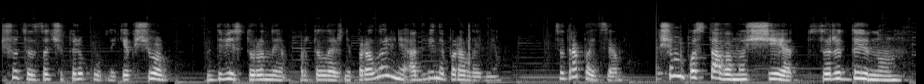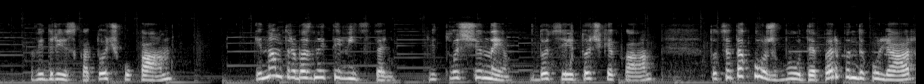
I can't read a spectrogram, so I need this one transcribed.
Що це за чотирикутник? Якщо дві сторони протилежні паралельні, а дві не паралельні. Це трапеція. Якщо ми поставимо ще середину відрізка точку К, і нам треба знайти відстань від площини до цієї точки К, то це також буде перпендикуляр,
